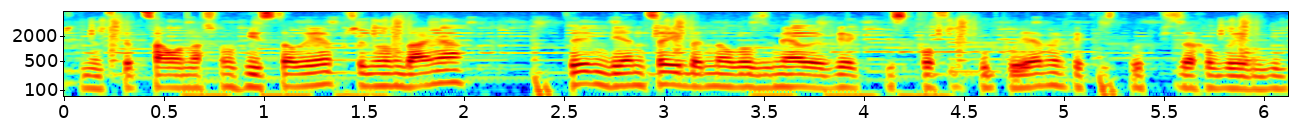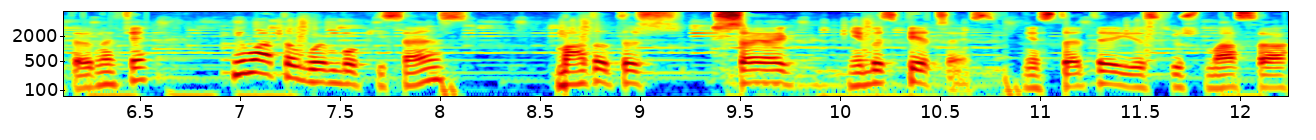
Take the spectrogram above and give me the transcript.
czyli na przykład całą naszą historię przeglądania, tym więcej będą rozumiały, w jaki sposób kupujemy, w jaki sposób się zachowujemy w internecie. I ma to głęboki sens. Ma to też szereg niebezpieczeństw. Niestety jest już masa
